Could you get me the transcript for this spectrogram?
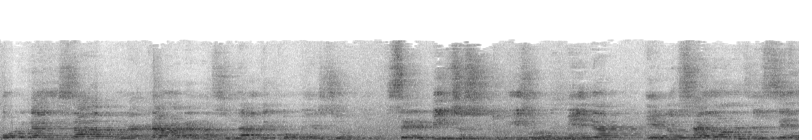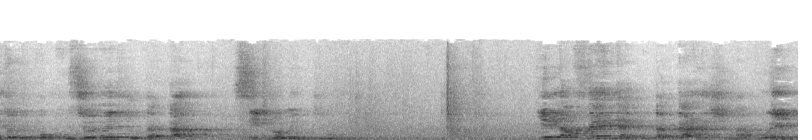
organizada por la Cámara Nacional de Comercio, Servicios y Turismo de Media, en los salones del Centro de Convenciones Yucatán, siglo XXI. Y en la Feria Yucatán y Ximacuil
